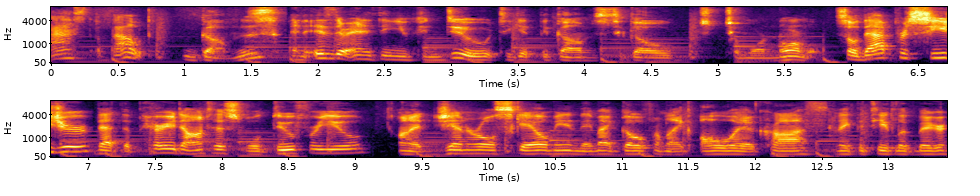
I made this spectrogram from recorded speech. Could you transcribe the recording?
asked about gums and is there anything you can do to get the gums to go to more normal. So that procedure that the periodontist will do for you on a general scale, meaning they might go from like all the way across to make the teeth look bigger.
